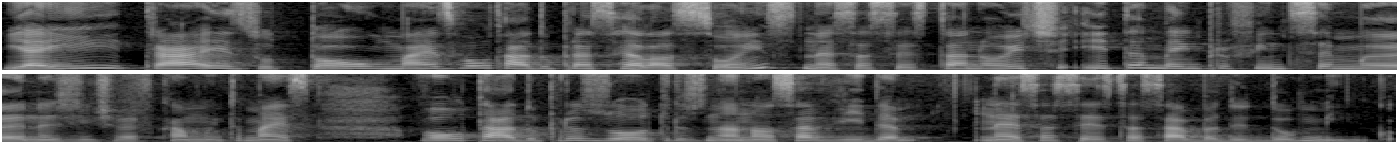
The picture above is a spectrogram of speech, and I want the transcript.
E aí traz o tom mais voltado para as relações nessa sexta sexta-noite e também para o fim de semana. A gente vai ficar muito mais voltado para os outros na nossa vida nessa sexta, sábado e domingo.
